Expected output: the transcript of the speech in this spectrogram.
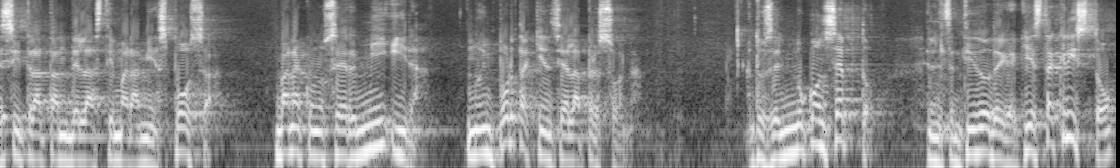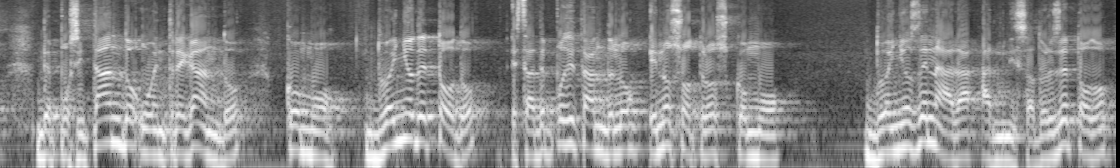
si tratan de lastimar a mi esposa. Van a conocer mi ira, no importa quién sea la persona. Entonces el mismo concepto, en el sentido de que aquí está Cristo depositando o entregando como dueño de todo, está depositándolo en nosotros como dueños de nada, administradores de todo,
